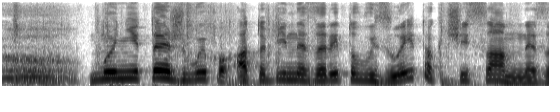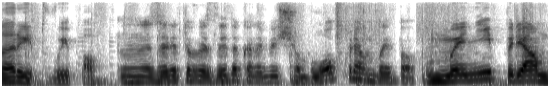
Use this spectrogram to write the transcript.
Мені теж випав, а тобі незаритовий злиток чи сам незарит випав? Незарітовий злиток, а тобі що, блок прям випав? Мені прям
